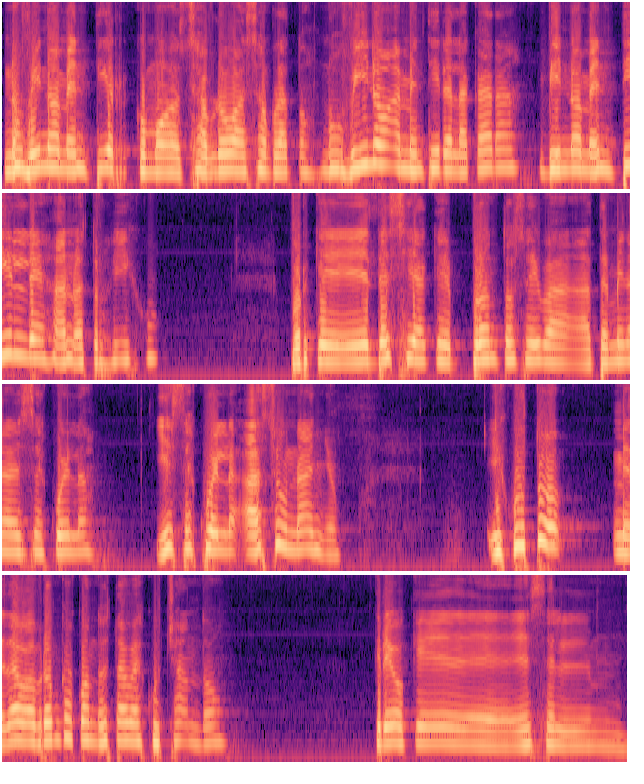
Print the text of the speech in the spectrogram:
nos vino a mentir, como se habló hace un rato, nos vino a mentir a la cara, vino a mentirle a nuestros hijos, porque él decía que pronto se iba a terminar esa escuela, y esa escuela hace un año, y justo me daba bronca cuando estaba escuchando, creo que es el,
